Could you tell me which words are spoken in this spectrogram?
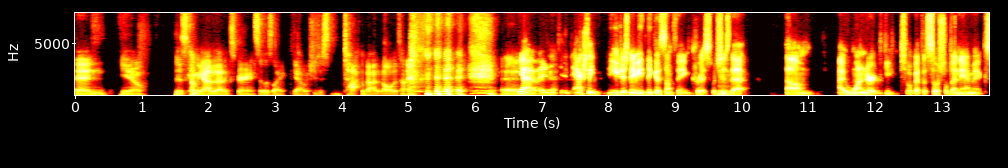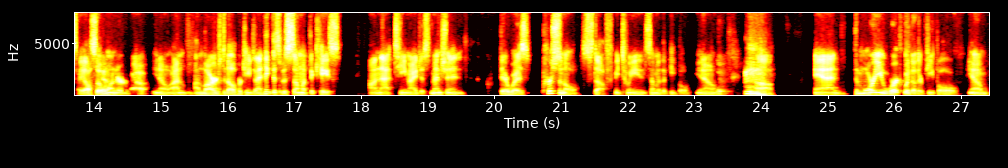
and you know just coming out of that experience, it was like, yeah, we should just talk about it all the time. and, yeah, uh, yeah. It, it actually, you just made me think of something, Chris, which mm. is that um, I wonder. You spoke about the social dynamics. I also yeah. wonder about, you know, on on large developer teams, and I think this was somewhat the case on that team I just mentioned. There was personal stuff between some of the people, you know, yep. uh, and the more you work with other people, you know,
